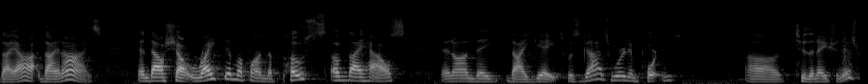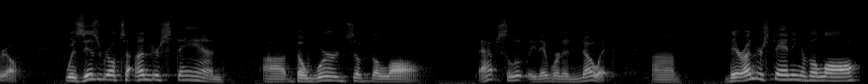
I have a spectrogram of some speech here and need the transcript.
thy, thine eyes and thou shalt write them upon the posts of thy house and on thy, gates. Was God's word important uh, to the nation Israel? Was Israel to understand uh, the words of the law? Absolutely, they were to know it. Um, their understanding of the law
